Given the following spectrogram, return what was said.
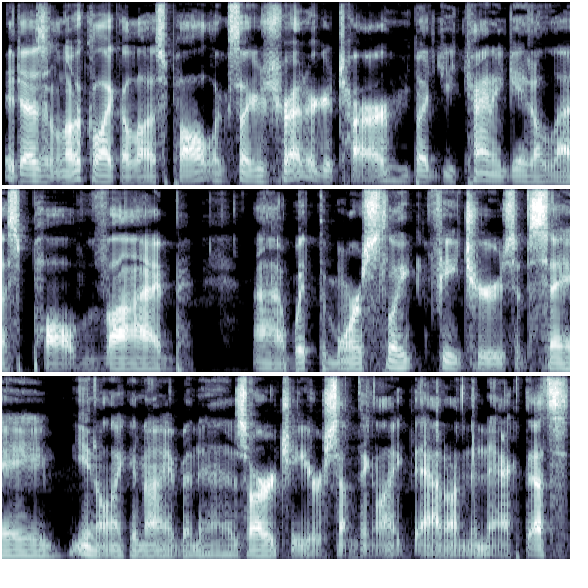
It doesn't look like a Les Paul, it looks like a shredder guitar, but you kind of get a Les Paul vibe uh, with the more sleek features of, say, you know, like an Ibanez RG or something like that on the neck. That's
